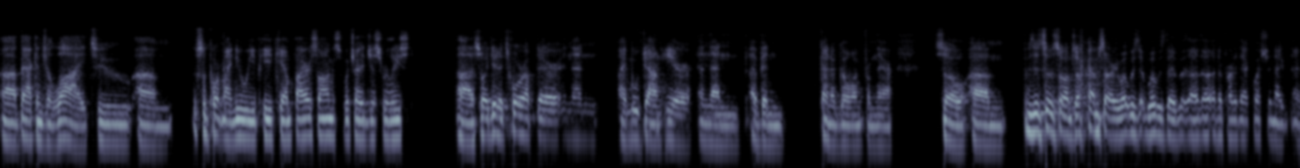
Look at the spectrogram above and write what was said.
uh, back in July to um, support my new EP, Campfire Songs, which I just released. Uh, so I did a tour up there, and then I moved down here, and then I've been kind of going from there. So um, so, so I'm sorry. I'm sorry. What was it? What was the, uh, the other part of that question? I, I,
